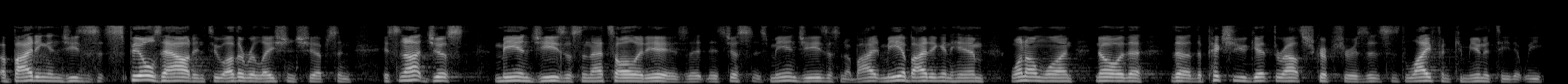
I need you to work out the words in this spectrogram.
abiding in Jesus, it spills out into other relationships, and it's not just me and Jesus, and that's all it is. It, it's just it's me and Jesus, and abide, me abiding in Him, one on one. No, the, the the picture you get throughout Scripture is this is life and community that we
